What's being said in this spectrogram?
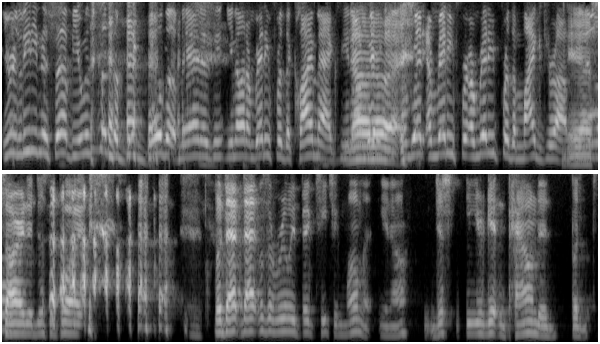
you're leading us up. It was such a big buildup, man. Is it, you know, what I'm ready for the climax. You know, no, I'm, ready, no. I'm, ready, I'm ready for I'm ready for the mic drop. Yeah, you know? sorry to disappoint. but that that was a really big teaching moment. You know, just you're getting pounded, but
